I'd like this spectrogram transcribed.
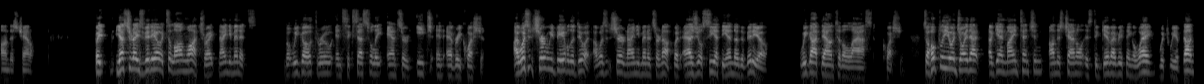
on this channel. But yesterday's video, it's a long watch, right? 90 minutes. But we go through and successfully answered each and every question. I wasn't sure we'd be able to do it. I wasn't sure 90 minutes are enough. But as you'll see at the end of the video, we got down to the last question. So hopefully you enjoy that. Again, my intention on this channel is to give everything away, which we have done.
